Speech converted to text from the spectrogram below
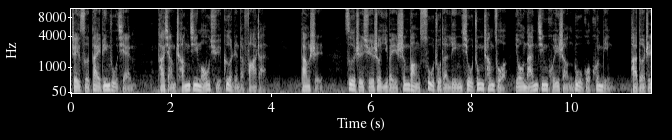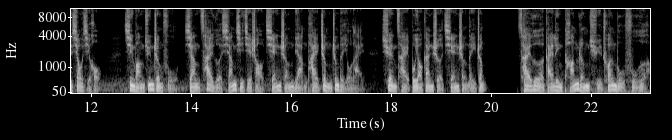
这次带兵入黔。他想乘机谋取个人的发展。当时，自治学社一位声望素著的领袖钟昌作由南京回省，路过昆明。他得知消息后，亲王军政府向蔡锷详细介绍黔省两派政争的由来，劝蔡不要干涉黔省内政。蔡锷改令唐仍取川路赴鄂，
